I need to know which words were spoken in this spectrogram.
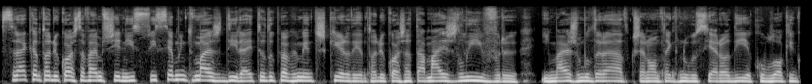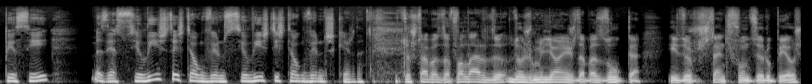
Será que António Costa vai mexer nisso? Isso é muito mais de direita do que propriamente de esquerda. E António Costa está mais livre e mais moderado, que já não tem que negociar ao dia com o Bloco e com o PC mas é socialista, isto é um governo socialista, isto é um governo de esquerda. Tu estavas a falar de, dos milhões da bazuca e dos restantes fundos europeus.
